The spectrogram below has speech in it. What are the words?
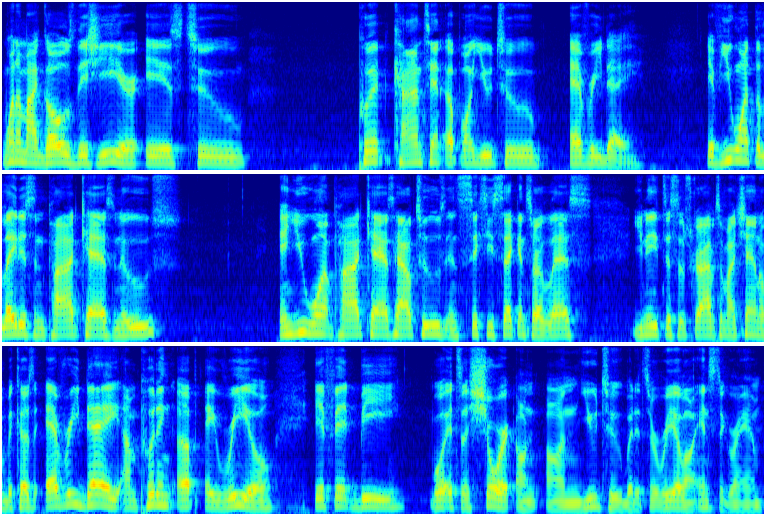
One of my goals this year is to put content up on YouTube every day. If you want the latest in podcast news, and you want podcast how to's in 60 seconds or less, you need to subscribe to my channel because every day I'm putting up a reel. If it be, well, it's a short on, on YouTube, but it's a reel on Instagram.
